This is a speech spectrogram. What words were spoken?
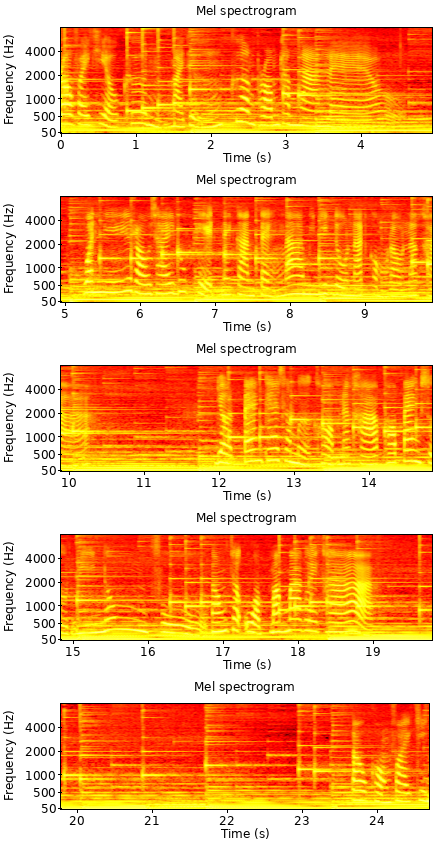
รอไฟเขียวขึ้น หมายถึงเครื่องพร้อมทำงานแล้ว วันนี้เราใช้ลูกเกดในการแต่งหน้ามินิโดนัทของเรานะคะ หยอดแป้งแค่เสมอขอบนะคะ เพราะแป้งสูตรนี้นุ่มฟู น้องจะอวบมากๆเลยค่ะ เตาของไฟคิง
